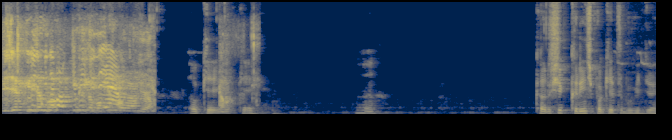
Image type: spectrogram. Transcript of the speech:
Bizimki de bok gibi gidiyor. Okey, okey. Karışık cringe paketi bu video.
